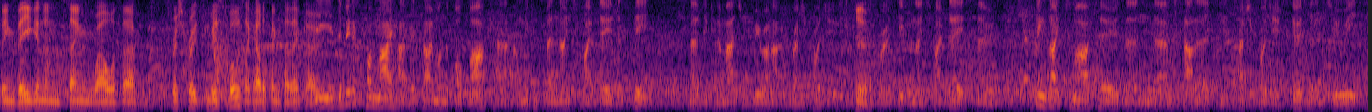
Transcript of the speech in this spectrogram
being vegan and staying well with uh, fresh fruits and vegetables? Like, how do things like that go? The, the biggest problem I have is that I'm on the Bob Barker and we can spend 95 days at sea. So as you can imagine, we run out of fresh produce. Yes. We're at sea for 95 days. So things like tomatoes and um, salads and fresh produce goes within two weeks.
